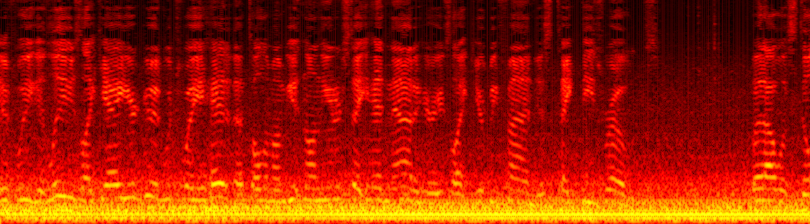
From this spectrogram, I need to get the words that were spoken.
if we could leave. He's like, yeah, you're good. Which way you headed? I told him I'm getting on the interstate heading out of here. He's like, you'll be fine. Just take these roads. But I was still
